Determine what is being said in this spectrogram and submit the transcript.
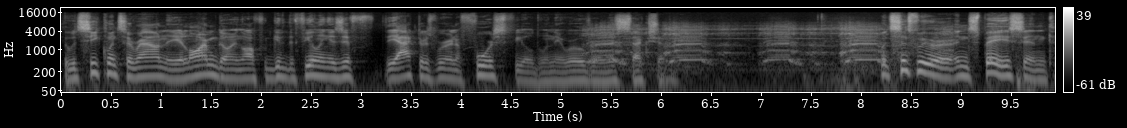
it would sequence around, and the alarm going off would give the feeling as if the actors were in a force field when they were over in this section. But since we were in space and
